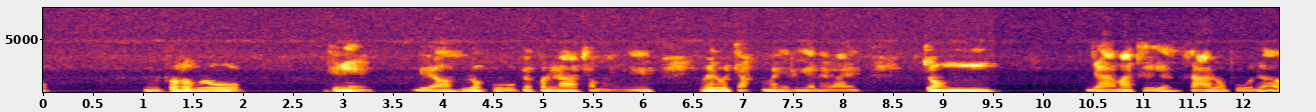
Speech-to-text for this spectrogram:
ก ก็รบลูกที่นี่ เดี๋ยวหลวงปู่เป็นคนล่าสมัยนี้ไม่รู้จักไม่ได้เรียนอะไร จงอย่ามาถือสาหลวงปู่เนอะ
